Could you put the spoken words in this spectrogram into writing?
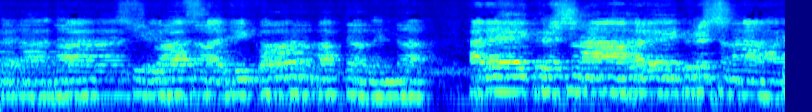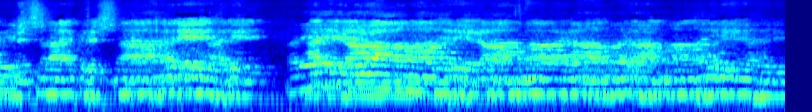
गदाधर श्रीवासादि कौर भक्तवृन्द हरे कृष्णा हरे कृष्णा कृष्णा कृष्णा, हरे हरे। हरे राम हरे राम राम राम हरे हरे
